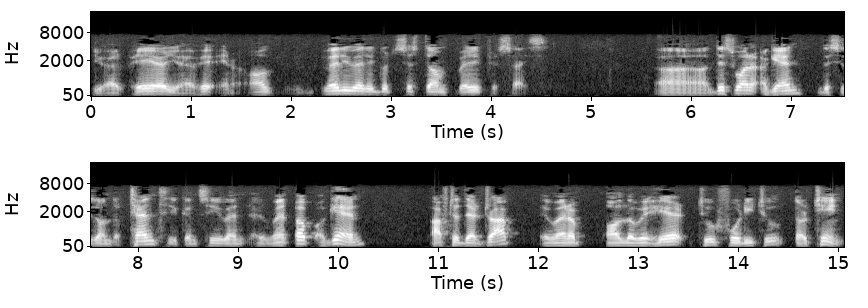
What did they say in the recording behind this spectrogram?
you have here, you have here. You know, all very very good system, very precise. Uh, this one again, this is on the 10th. You can see when it went up again after that drop, it went up all the way here to 42.13,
